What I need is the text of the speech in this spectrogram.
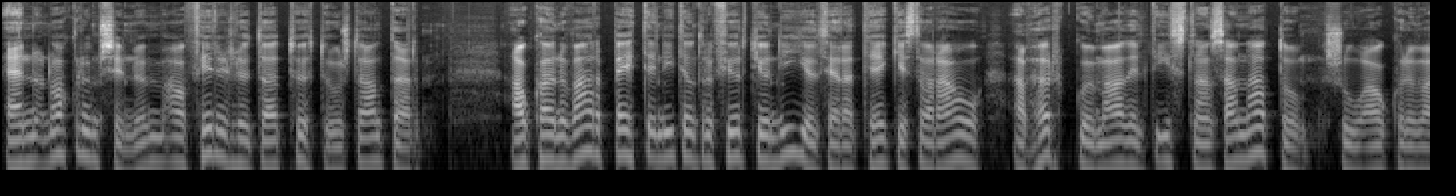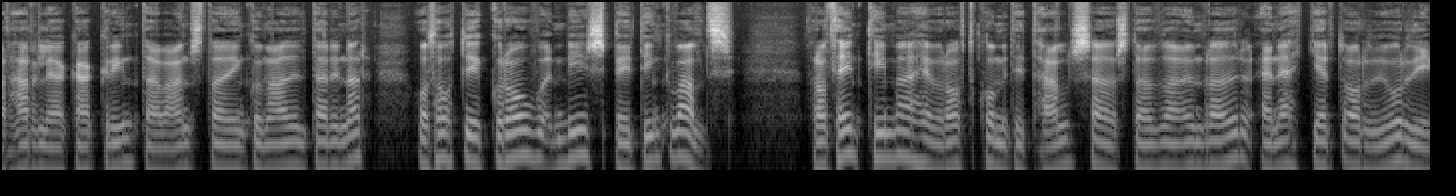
en nokkrum sinnum á fyrirluta 20. aldar. Ákvæðinu var beiti 1949 þegar tekist var á af hörgum aðild Íslands að NATO. Svo ákvæðinu var harlega gaggrínd af anstæðingum aðildarinnar og þótti gróf misbeiting valds. Frá þeim tíma hefur oft komið til tals að stöða umræður en ekkert orði úr því.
